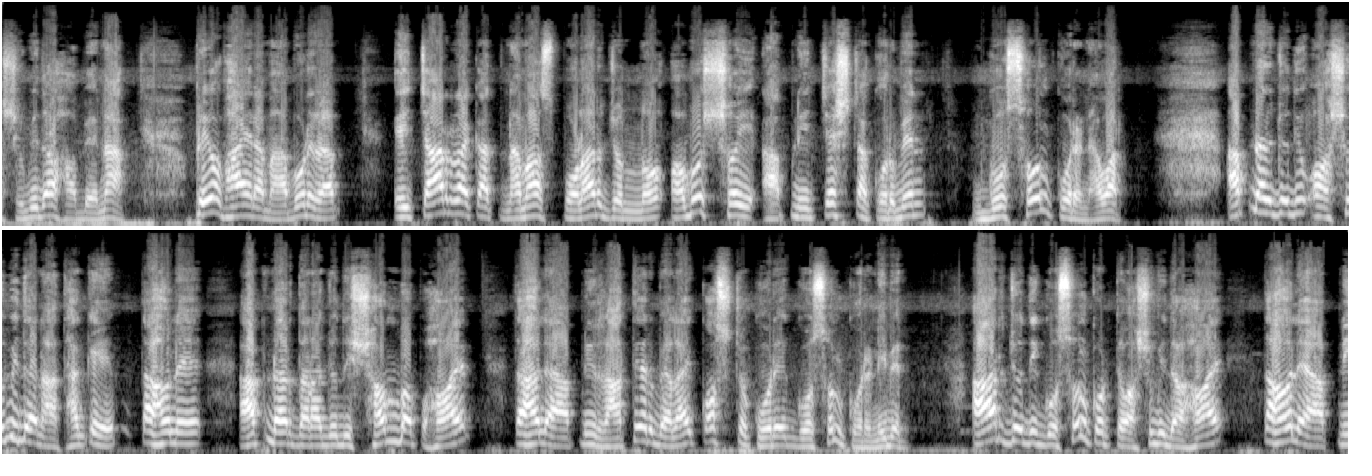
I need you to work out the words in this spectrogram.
অসুবিধা হবে না। প্রিয় ভাইরা, মা বোনেরা, এই চার রাকাত নামাজ পড়ার জন্য অবশ্যই আপনি চেষ্টা করবেন গোসল করে নেওয়ার। আপনার যদি অসুবিধা না থাকে, তাহলে আপনার দ্বারা যদি সম্ভব হয়, তাহলে আপনি রাতের বেলায় কষ্ট করে গোসল করে নেবেন। আর যদি গোসল করতে অসুবিধা হয়, তাহলে আপনি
